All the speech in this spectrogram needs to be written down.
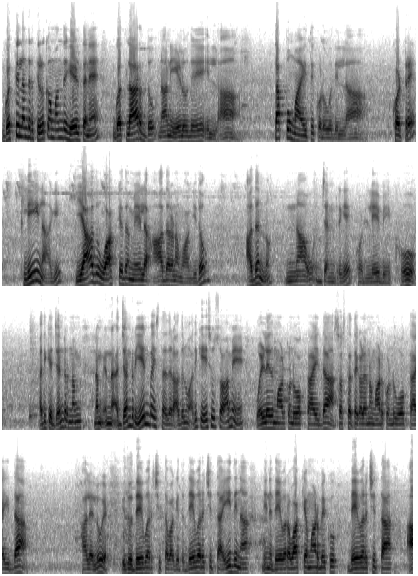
ಗೊತ್ತಿಲ್ಲ ಅಂದರೆ ತಿಳ್ಕೊಂಬಂದು ಹೇಳ್ತೇನೆ ಗೊತ್ತಲಾರ್ದು ನಾನು ಹೇಳುವುದೇ ಇಲ್ಲ. ತಪ್ಪು ಮಾಹಿತಿ ಕೊಡುವುದಿಲ್ಲ. ಕೊಟ್ಟರೆ ಕ್ಲೀನಾಗಿ ಯಾವುದು ವಾಕ್ಯದ ಮೇಲೆ ಆಧಾರಣವಾಗಿದೋ ಅದನ್ನು ನಾವು ಜನರಿಗೆ ಕೊಡಲೇಬೇಕು. ಅದಕ್ಕೆ ಜನರು ನಮ್ಮ ನಮ್ಮ ಜನರು ಏನು ಬಯಸ್ತಾ ಇದ್ದಾರೆ ಅದನ್ನು, ಅದಕ್ಕೆ ಯೇಸು ಸ್ವಾಮಿ ಒಳ್ಳೇದು ಮಾಡ್ಕೊಂಡು ಹೋಗ್ತಾ ಇದ್ದ, ಸ್ವಸ್ಥತೆಗಳನ್ನು ಮಾಡಿಕೊಂಡು ಹೋಗ್ತಾ ಇದ್ದ. ಹಾಲೆಲ್ಲೂ ಇದು ದೇವರ ಚಿತ್ತವಾಗಿದೆ ದೇವರ ಚಿತ್ತ ಈ ದಿನ ನೀನು ದೇವರ ವಾಕ್ಯ ಮಾಡಬೇಕು. ದೇವರ ಚಿತ್ತ ಆ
